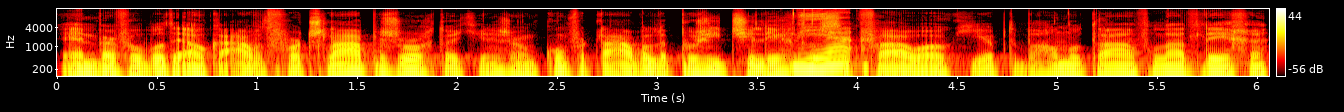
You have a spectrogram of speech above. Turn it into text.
En bijvoorbeeld elke avond voor het slapen zorg dat je in zo'n comfortabele positie ligt. Als ik vrouwen ook hier op de behandeltafel laat liggen.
